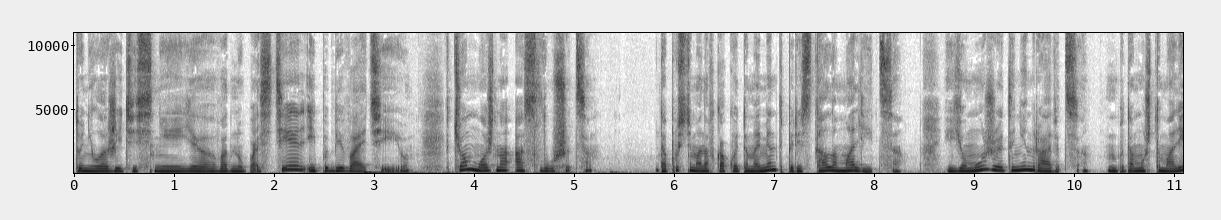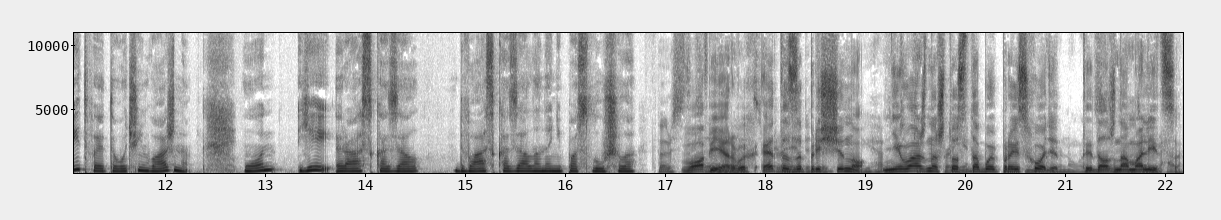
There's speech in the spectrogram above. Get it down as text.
то не ложитесь с ней в одну постель и побивайте ее. В чем можно ослушаться? Допустим, она в какой-то момент перестала молиться. Ее мужу это не нравится, потому что молитва это очень важно. Он ей раз сказал, Два сказала, она не послушала. Во-первых, это запрещено. Неважно, что с тобой происходит, ты должна молиться.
